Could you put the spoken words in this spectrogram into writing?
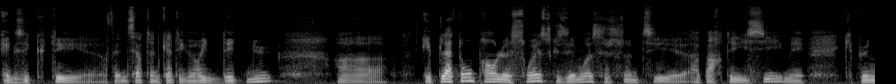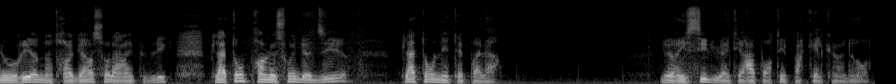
exécuter euh, une certaine catégorie de détenus. Ah, et Platon prend le soin, excusez-moi, c'est juste un petit aparté ici, mais qui peut nourrir notre regard sur la République. Platon prend le soin de dire Platon n'était pas là. Le récit lui a été rapporté par quelqu'un d'autre.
